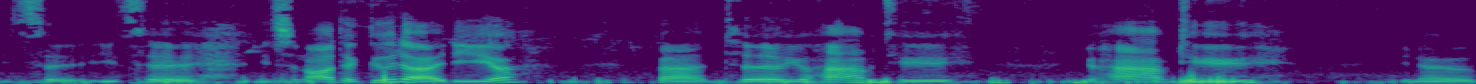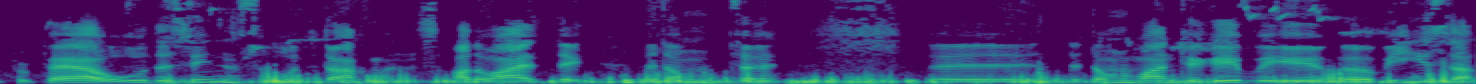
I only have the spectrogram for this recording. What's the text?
it's a, uh, it's a, uh, it's not a good idea, but uh, you have to, you have to, know, prepare all the things, all documents. Otherwise, they, they don't, they don't want to give you a visa.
